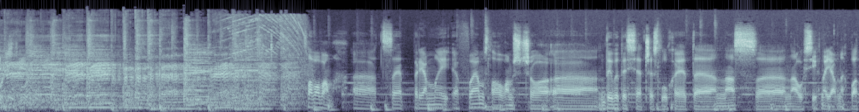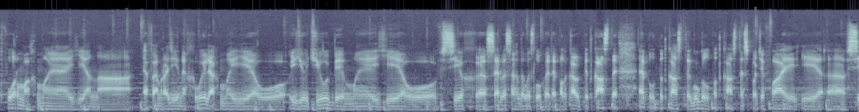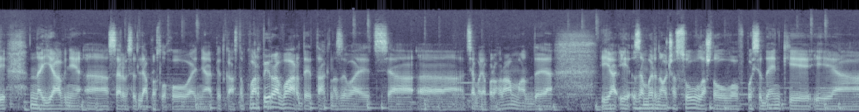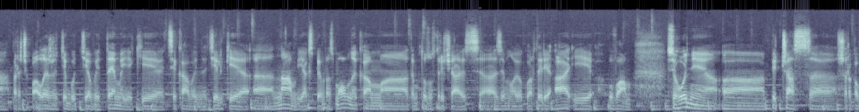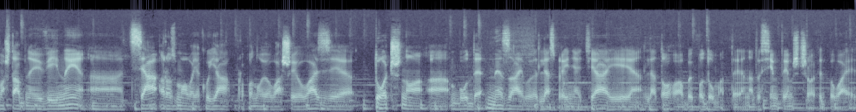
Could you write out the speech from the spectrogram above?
Слава вам, Е, це прямий FM. Слава вам, що е, дивитеся чи слухаєте нас е, на усіх наявних платформах. Ми є на fm радійних хвилях. Ми є у Ютубі. Ми є у всіх сервісах, де ви слухаєте підкасти, Apple підкасти, Google подкасти, Spotify і всі наявні сервіси для прослуховування підкастів. Квартира Варди так називається ця моя програма, де я і за мирного часу влаштовував посіденьки і е, перечіпали життєбуттєві теми, які цікаві не тільки е, нам, як співрозмовникам, е, тим, хто зустрічаються зі мною у квартирі, а і вам. Сьогодні під час широкомасштабної війни ця розмова, яку я пропоную вашій увазі, точно буде не зайвою для сприйняття і для того, аби подумати над усім тим, що відбувається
